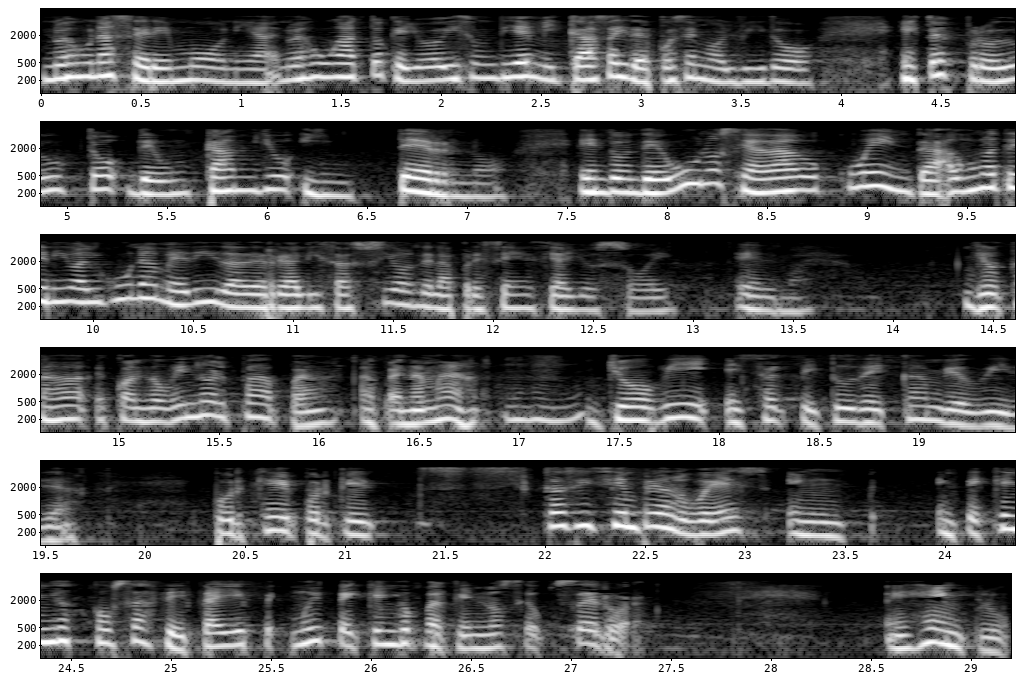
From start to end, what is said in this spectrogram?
no es una ceremonia, no es un acto que yo hice un día en mi casa y después se me olvidó. Esto es producto de un cambio interno, en donde uno se ha dado cuenta, uno ha tenido alguna medida de realización de la presencia yo soy. Elma. Yo estaba, cuando vino el Papa a Panamá, yo vi esa actitud de cambio de vida. ¿Por qué? Porque casi siempre lo ves en en pequeñas cosas, detalles muy pequeños para que no se observa. Ejemplo,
